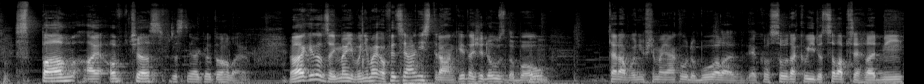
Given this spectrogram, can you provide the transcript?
Spam a občas přesně jako tohle. Jo. No tak je to zajímavé, oni mají oficiální stránky, takže jdou s dobou. Mhm. Teda oni už nemají nějakou dobu, ale jako jsou takový docela přehledný.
